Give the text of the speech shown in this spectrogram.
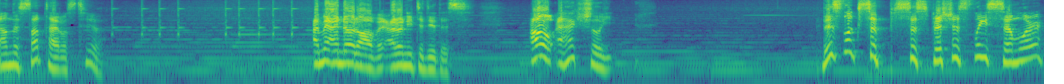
And the subtitles too. I mean, I know all of it. I don't need to do this. Oh, actually, this looks su suspiciously similar,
